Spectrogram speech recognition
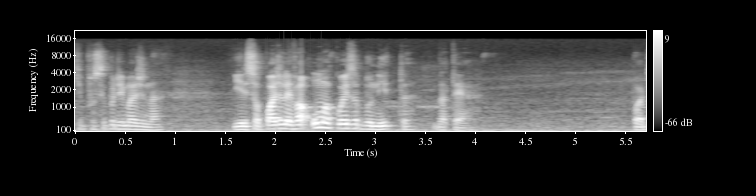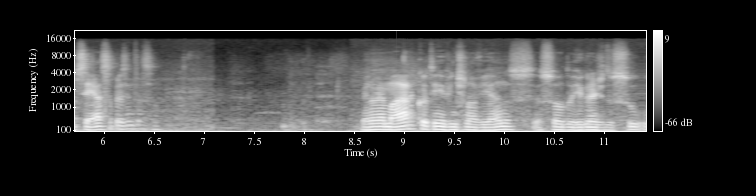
que você podia imaginar. E ele só pode levar uma coisa bonita da Terra. Pode ser essa apresentação. Meu nome é Marco, eu tenho 29 anos, eu sou do Rio Grande do Sul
